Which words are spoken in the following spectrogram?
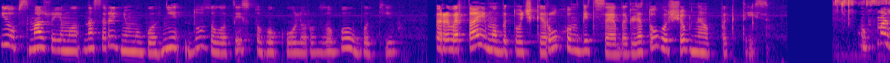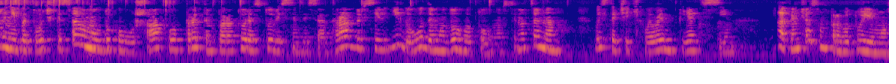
І обсмажуємо на середньому вогні до золотистого кольору з обох боків. Перевертаємо биточки рухом від себе для того, щоб не обпектись. Обсмажені биточки ставимо в духову шафу при температурі 180 градусів і доводимо до готовності. На це нам вистачить хвилин 5-7. А тим часом приготуємо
